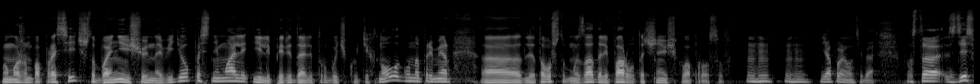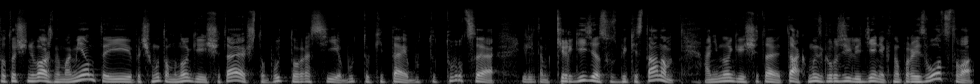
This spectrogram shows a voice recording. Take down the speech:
мы можем попросить, чтобы они еще и на видео поснимали или передали трубочку технологу, например, э, для того, чтобы мы задали пару уточняющих вопросов. Угу, угу, я понял тебя. Просто здесь вот очень важный момент, и почему-то многие считают, что будь то Россия, будь то Китай, будь то Турция или там Киргизия, Киргизия с Узбекистаном, они многие считают, так, мы сгрузили денег на производство,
